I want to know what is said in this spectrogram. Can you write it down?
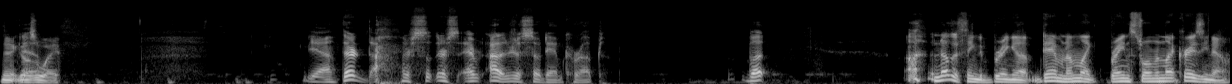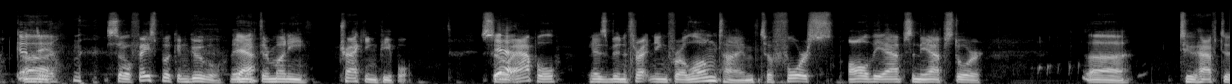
then it goes Yeah. away Yeah. They're, they're, so, they're, ah, they're just so damn corrupt. But Uh, another thing to bring up damn it i'm like brainstorming like crazy now good Uh, deal. so facebook and google they Yeah. make their money tracking people so Yeah. apple has been threatening for a long time to force all the apps in the App Store uh, to have to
